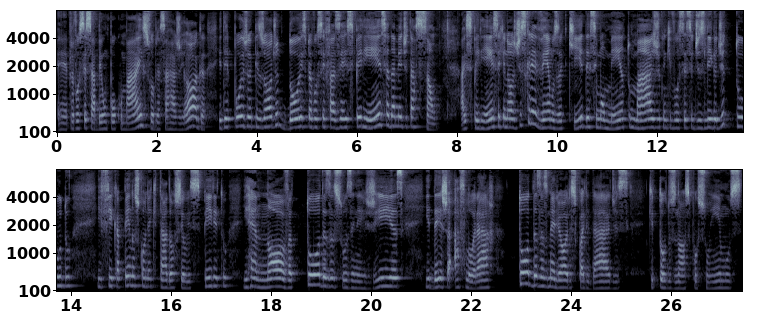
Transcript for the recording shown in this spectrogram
é, para você saber um pouco mais sobre essa Raja Yoga, e depois o episódio 2 para você fazer a experiência da meditação. A experiência que nós descrevemos aqui desse momento mágico em que você se desliga de tudo e fica apenas conectado ao seu espírito e renova todas as suas energias e deixa aflorar todas as melhores qualidades que todos nós possuímos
